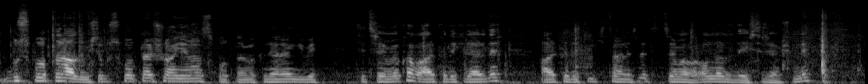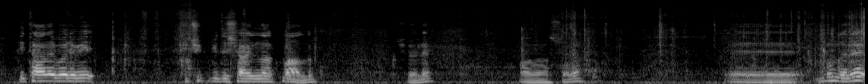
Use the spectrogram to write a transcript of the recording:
Bu spotları aldım işte. Bu spotlar şu an yanan spotlar. Bakın herhangi bir titreme yok ama arkadakilerde arkadaki iki tanesinde titreme var. Onları da değiştireceğim şimdi. Bir tane böyle bir küçük bir dış aydınlatma aldım. Şöyle. Ondan sonra eee, bunları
